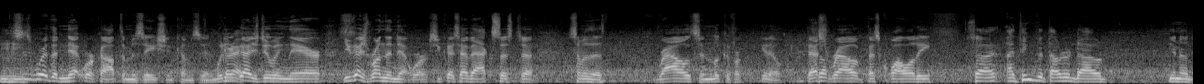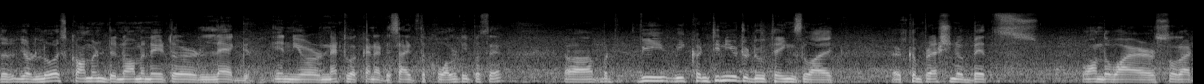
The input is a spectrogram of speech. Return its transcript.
This is where the network optimization comes in. What are you guys doing there? You guys run the networks, you guys have access to some of the routes and looking for, you know, best So- route, best quality. So I, I think without a doubt, you know, the, your lowest common denominator leg in your network kind of decides the quality per se. Uh, but we, we continue to do things like uh, compression of bits on the wire so that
